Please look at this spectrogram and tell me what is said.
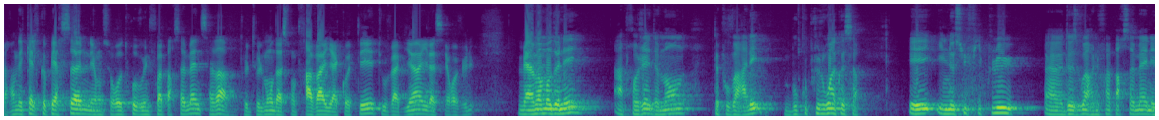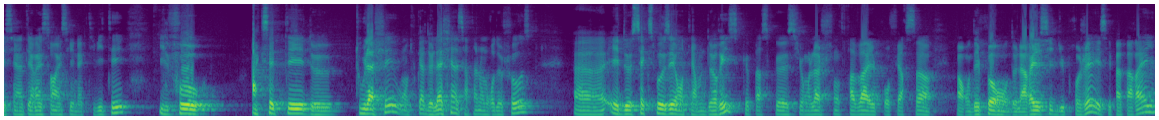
on est quelques personnes et on se retrouve une fois par semaine, ça va. Tout, le monde a son travail à côté, tout va bien, il a ses revenus. Mais à un moment donné, un projet demande de pouvoir aller beaucoup plus loin que ça. Et il ne suffit plus euh, de se voir une fois par semaine et c'est intéressant et c'est une activité. Il faut accepter de tout lâcher, ou en tout cas de lâcher un certain nombre de choses, euh, et de s'exposer en termes de risque, parce que si on lâche son travail pour faire ça, on dépend de la réussite du projet, et c'est pas pareil,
